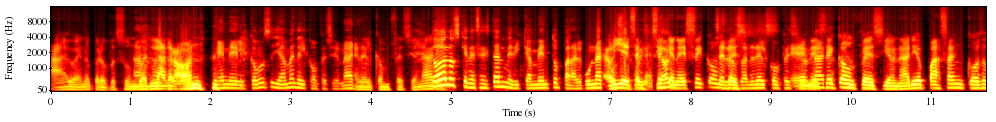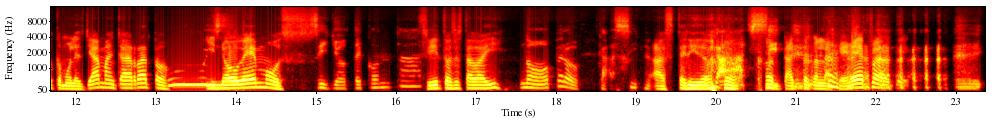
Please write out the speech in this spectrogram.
Ay, bueno, pero pues un Ajá. buen ladrón En el, ¿cómo se llama? En el confesionario. en el confesionario. Todos los que necesitan medicamento para alguna cosa. Oye, se me hace cuestión, que en ese, se los dan en el en confesionario. ese confesionario pasan cosas como les llaman cada rato Uy, y no vemos. Si yo te contara. Sí, tú has estado ahí. No, pero casi. Has tenido Casi. contacto con la jefa.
